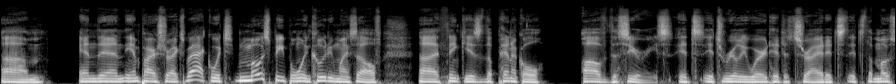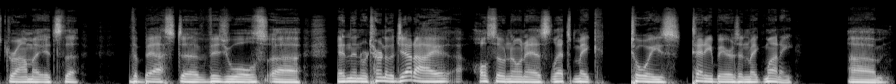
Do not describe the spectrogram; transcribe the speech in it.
Um, and then The Empire Strikes Back, which most people, including myself, uh, think is the pinnacle of the series. It's it's really where it hit its stride. It's it's the most drama. It's the the best uh, visuals. Uh, and then Return of the Jedi, also known as Let's Make Toys, Teddy Bears, and Make Money, um,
